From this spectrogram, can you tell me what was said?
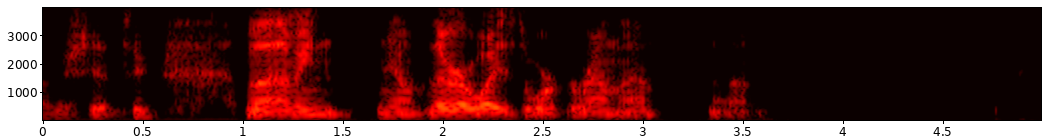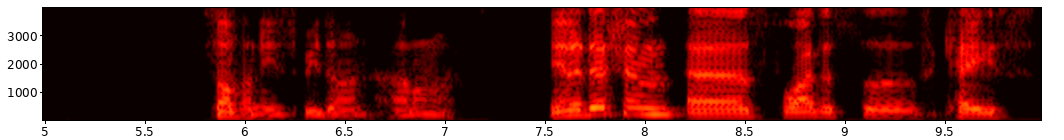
other shit too. But I mean, you know, there are ways to work around that. Uh, something needs to be done. I don't know. In addition, as Fleites's case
